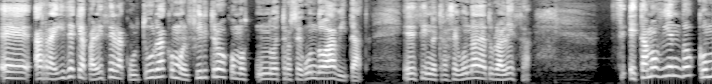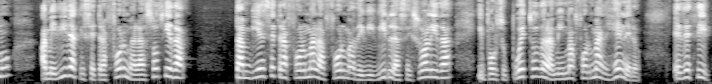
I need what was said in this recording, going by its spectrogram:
eh, a raíz de que aparece la cultura como el filtro como nuestro segundo hábitat, es decir, nuestra segunda naturaleza. Estamos viendo cómo a medida que se transforma la sociedad, también se transforma la forma de vivir la sexualidad y por supuesto de la misma forma el género. Es decir,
